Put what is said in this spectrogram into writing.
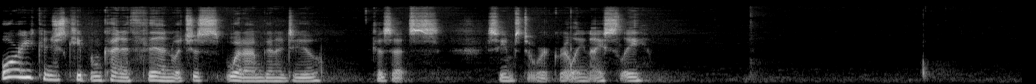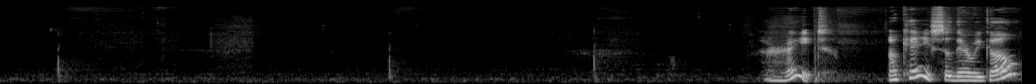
or you can just keep them kind of thin, which is what I'm going to do, because that seems to work really nicely. All right. Okay, so there we go.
